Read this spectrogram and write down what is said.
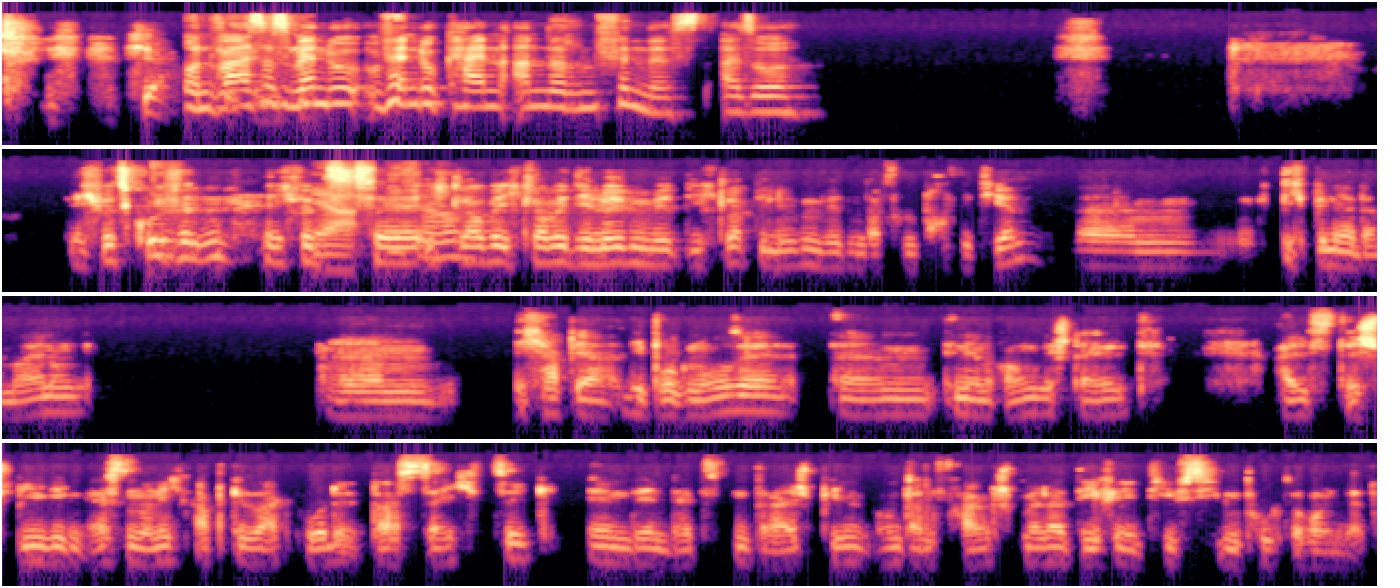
ja, Und was ist, wenn du, wenn du keinen anderen findest? Also. Ich würde es cool finden. Ich würde ja, äh, ich, glaube, ich glaube, die Löwen wird, ich glaube, die Löwen würden davon profitieren. Ähm, ich bin ja der Meinung, ähm, ich habe ja die Prognose ähm, in den Raum gestellt, als das Spiel gegen Essen noch nicht abgesagt wurde, dass 60 in den letzten drei Spielen und dann Frank Schmöller definitiv sieben Punkte holen wird.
